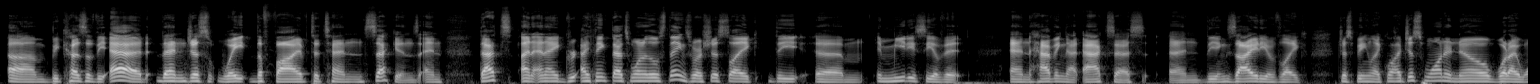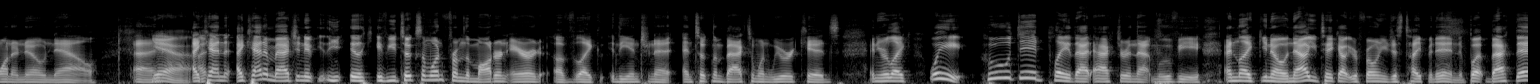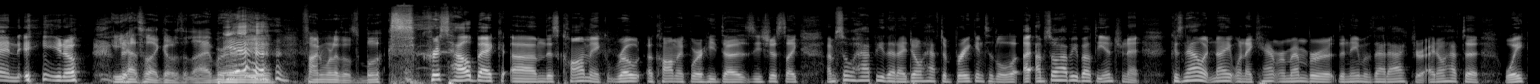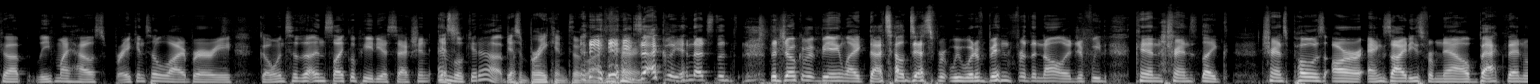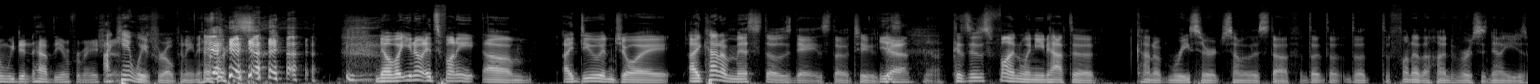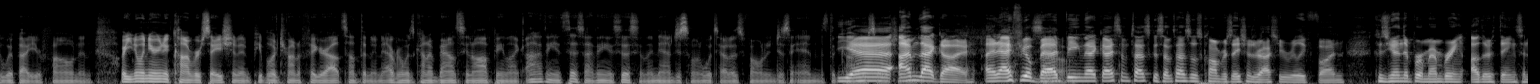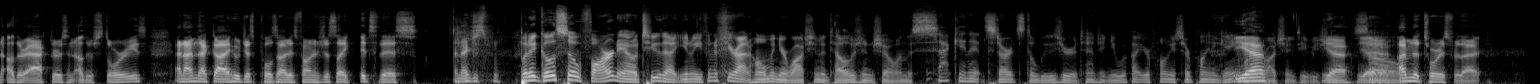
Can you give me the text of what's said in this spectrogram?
um, because of the ad than just wait the five to ten seconds and that's and, and I agree, I think that's one of those things where it's just like the um, immediacy of it and having that access and the anxiety of like just being like well I just want to know what I want to know now. And Yeah, I I- can't I can't imagine if like if you took someone from the modern era of like the internet and took them back to when we were kids and you're like, "Wait, who did play that actor in that movie?" And like, you know, now you take out your phone, you just type it in. But back then, you know, You has to like go to the library, Yeah. find one of those books. Chris Halbeck, um, this comic wrote a comic where he does. He's just like, I'm so happy that I don't have to break into the. li- I- I'm so happy about the internet because now at night when I can't remember the name of that actor, I don't have to wake up, leave my house, break into the library, go into the encyclopedia section, and Yes. look it up. Yes, break into the library. exactly, and that's the the joke of it being like that's how desperate we would have been for the knowledge if we can trans like transpose our anxieties from now back then when we didn't have the information. I can't wait for opening hours. Yeah, yeah, yeah. No, but you know, it's funny. Um, I do enjoy. I kind of miss those days though too. Cause, Yeah, yeah. Because it was fun when you'd have to kind of research some of this stuff. The, the the the fun of the hunt versus now you just whip out your phone and or you know when you're in a conversation and people are trying to figure out something and everyone's kind of bouncing off being like, oh, I think it's this, I think it's this, and then now just someone whips out his phone and just ends the Yeah. I'm that guy, and I feel bad So- being that guy sometimes because sometimes those conversations are actually really fun because you end up remembering other things and other actors and other stories. And I'm that guy who just pulls out his phone and is just like, "It's this," and I just But it goes so far now too that you know even if you're at home and you're watching a television show and the second it starts to lose your attention, you whip out your phone, and you start playing a game. Yeah. while you're watching a TV show. yeah, yeah. So I'm notorious for that.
